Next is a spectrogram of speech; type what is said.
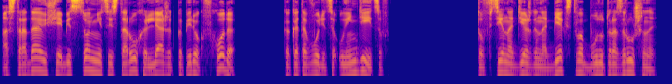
а страдающая бессонницей старуха ляжет поперек входа, как это водится у индейцев, то все надежды на бегство будут разрушены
